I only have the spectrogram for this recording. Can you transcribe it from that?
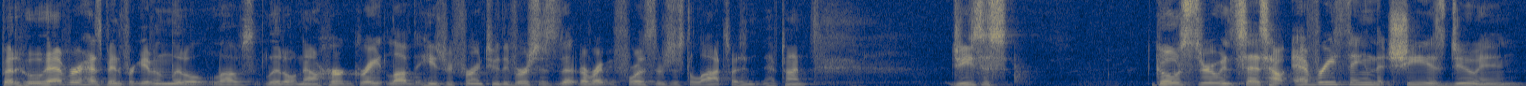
But whoever has been forgiven little loves little. Now, her great love that he's referring to, the verses that are right before this, there's just a lot, so I didn't have time. Jesus goes through and says how everything that she is doing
